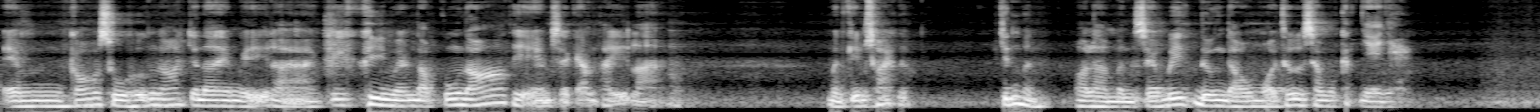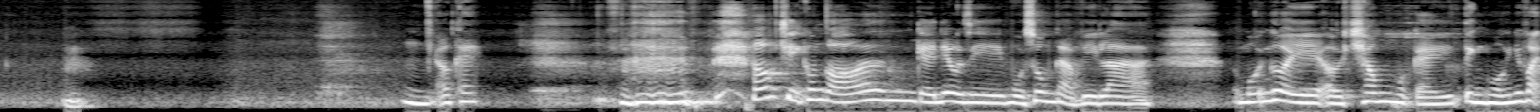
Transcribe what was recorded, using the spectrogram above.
em có xu hướng đó. Cho nên em nghĩ là cái khi mà em đọc cuốn đó thì em sẽ cảm thấy là mình kiểm soát được chính mình hoặc là mình sẽ biết đương đầu mọi thứ sau một cách nhẹ nhàng. Ừ, ok không chị không có cái điều gì bổ sung cả vì là mỗi người ở trong một cái tình huống như vậy.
